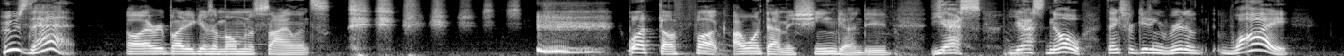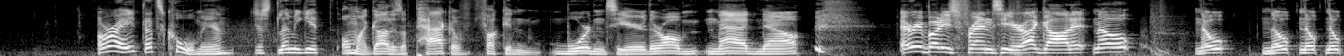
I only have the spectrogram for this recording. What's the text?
Who's that? Oh, everybody gives a moment of silence. what the fuck? I want that machine gun, dude. Yes, yes, no. Thanks for getting rid of. Why? All right, that's cool, man. Just let me get. Oh my god, there's a pack of fucking wardens here. They're all mad now. Everybody's friends here. I got it. Nope. Nope. Nope, nope, nope.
